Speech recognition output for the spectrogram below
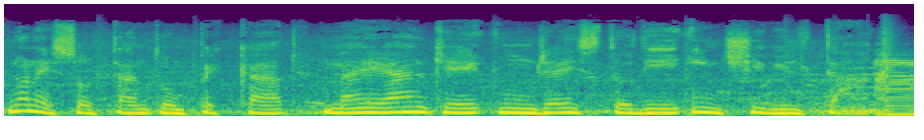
non è soltanto un peccato, ma è anche un gesto di inciviltà.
